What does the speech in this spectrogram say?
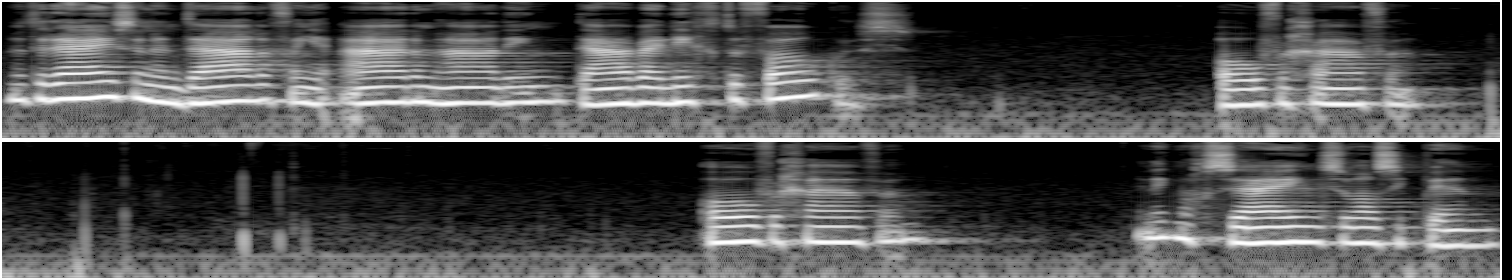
Het rijzen en dalen van je ademhaling, daarbij ligt de focus. Overgave. Overgave. En ik mag zijn zoals ik ben.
